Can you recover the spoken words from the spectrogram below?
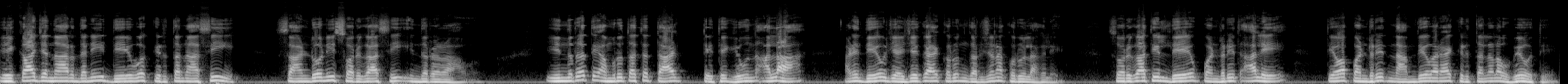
एका जनार्दनी देव कीर्तनासी सांडोनी स्वर्गासी इंद्रराव. इंद्र ते अमृताचं ताट तेथे घेऊन आला आणि देव जय जयकार करून गर्जना करू लागले. स्वर्गातील देव पंढरीत आले तेव्हा पंढरीत नामदेवराय कीर्तनाला उभे होते.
